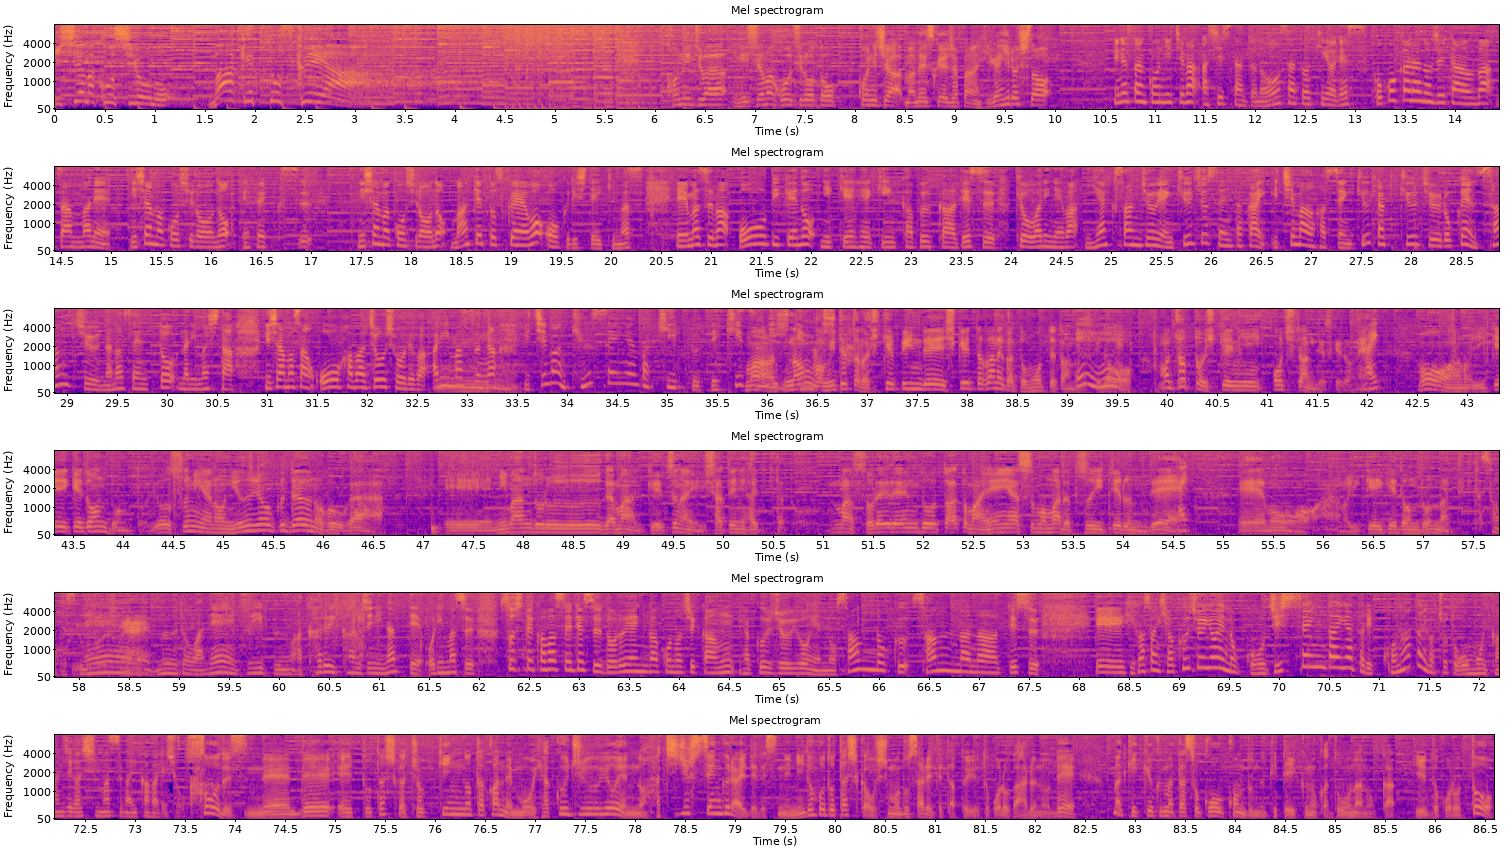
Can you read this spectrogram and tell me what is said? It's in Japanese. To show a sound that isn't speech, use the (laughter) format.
西山幸四郎のマーケットスクエア。こんにちは西山幸四郎と。こんにちはマネースクエアジャパン比嘉宏と。皆さんこんにちはアシスタントの大里清です。ここからの時間はザンマネー西山幸四郎の FX 西山幸四郎のマーケットスクエアをお送りしていきます、えー、まずは大引けの日経平均株価です。今日終値は230円90銭高い1万8996円37銭となりました。西山さん大幅上昇ではありますが1万9000円はキープできずにまあなんか見てたら引けピンで引け高値かと思ってたんですけど、えー、まあちょっと引けに落ちたんですけどね、はい、もうあのイケイケどんどんと要するにあのニューヨークダウの方がえー、2万ドルがまあ月内射程に入ってきたと、まあ、それ連動とあとまあ円安もまだ続いてるんで、はい。えー、もうあのイケイケどんどんなってきたそうですね、ムードはね随分明るい感じになっております。そして為替です。ドル円がこの時間114円の3637ですえー、比嘉さん114円の50銭台あたりこのあたりがちょっと重い感じがしますがいかがでしょうか？そうですね。で、えーと、確か直近の高値も114円の80銭ぐらいでですね2度ほど確か押し戻されてたというところがあるので、まあ、結局またそこを今度抜けていくのかどうなのかっていうところと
